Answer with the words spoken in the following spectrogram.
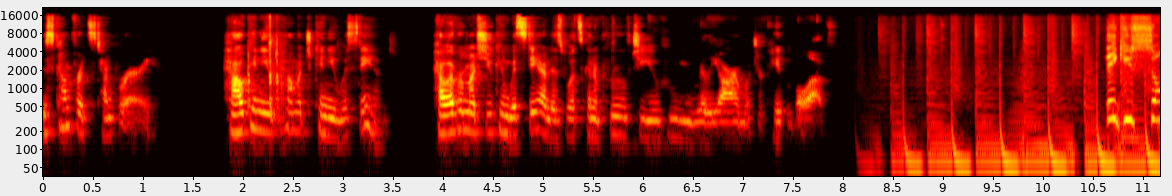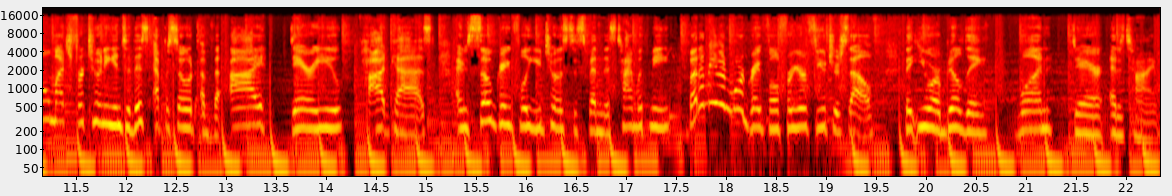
Discomfort's temporary. How can you, how much can you withstand? However much you can withstand is what's going to prove to you who you really are and what you're capable of. Thank you so much for tuning into this episode of the I Dare You podcast. I'm so grateful you chose to spend this time with me, but I'm even more grateful for your future self that you are building one dare at a time.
